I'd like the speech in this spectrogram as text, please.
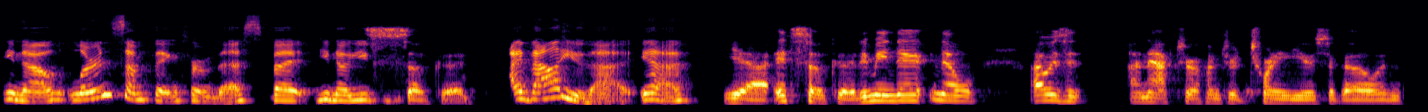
you know, learn something from this. But you know, you so good. I value that. Yeah. Yeah, it's so good. I mean, there, you know, I was an actor 120 years ago, and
